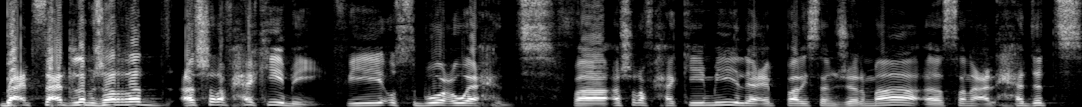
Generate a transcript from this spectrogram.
بعد سعد المجرد أشرف حكيمي في أسبوع واحد. فأشرف حكيمي لاعب باريس سان جيرمان صنع الحدث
